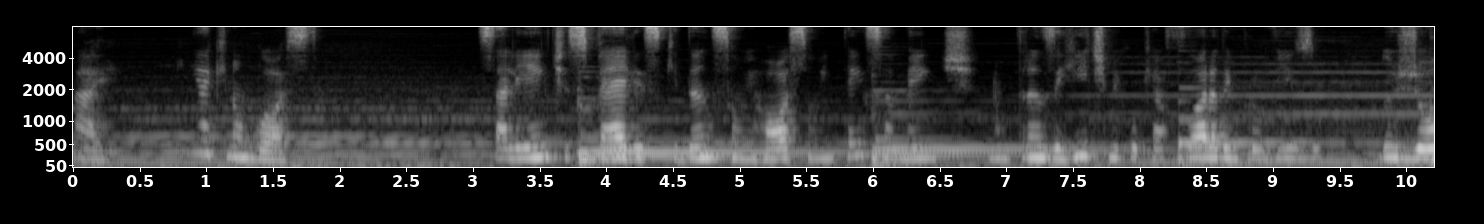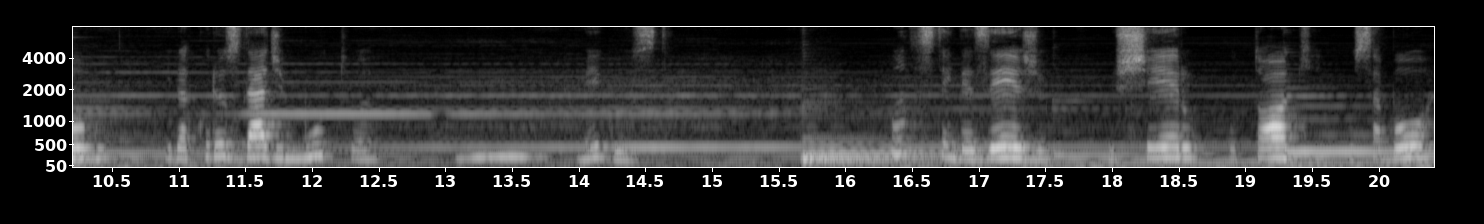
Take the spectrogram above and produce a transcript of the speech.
Ai, quem é que não gosta? Salientes peles que dançam e roçam intensamente num transe rítmico que aflora do improviso do jogo e da curiosidade mútua, hum, me gusta. Quando se tem desejo, o cheiro, o toque, o sabor,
